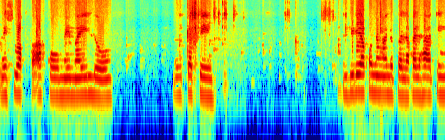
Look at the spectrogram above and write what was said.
May swak pa ako, may Milo, may kape. Bibili ako ng ano pala, kalahating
